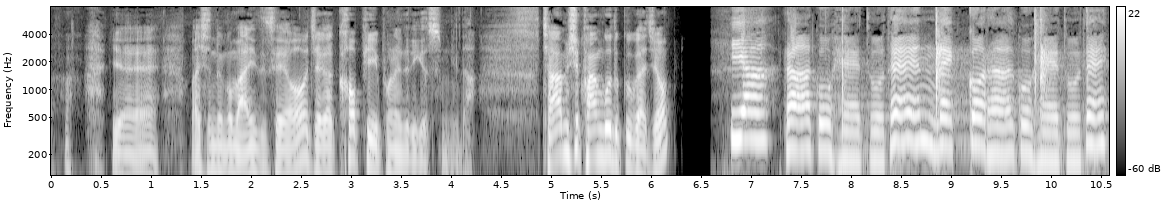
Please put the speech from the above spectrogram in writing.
예, 맛있는 거 많이 드세요. 제가 커피 보내드리겠습니다. 잠시 광고 듣고 가죠. 야 라고 해도 돼 내 거라고 해도 돼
